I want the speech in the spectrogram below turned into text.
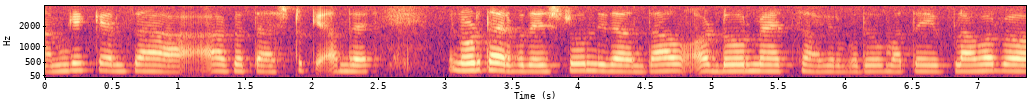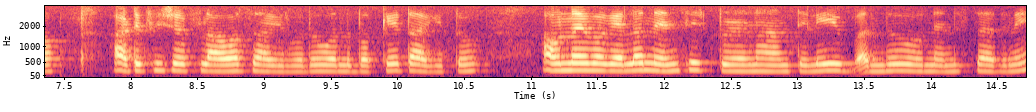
ನಮಗೆ ಕೆಲಸ ಆಗುತ್ತೆ ಅಷ್ಟಕ್ಕೆ. ಅಂದರೆ ನೋಡ್ತಾ ಇರ್ಬೋದು ಎಷ್ಟೊಂದಿದೆ ಅಂತ. ಡೋರ್ ಮ್ಯಾಟ್ಸ್ ಆಗಿರ್ಬೋದು, ಮತ್ತು ಫ್ಲವರ್ ಆರ್ಟಿಫಿಷಿಯಲ್ ಫ್ಲವರ್ಸ್ ಆಗಿರ್ಬೋದು, ಒಂದು ಬಕೆಟ್ ಆಗಿತ್ತು. ಅವನ್ನ ಇವಾಗೆಲ್ಲ ನೆನೆಸಿಟ್ಬಿಡೋಣ ಅಂತೇಳಿ ಬಂದು ನೆನೆಸ್ತಾ ಇದ್ದೀನಿ.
